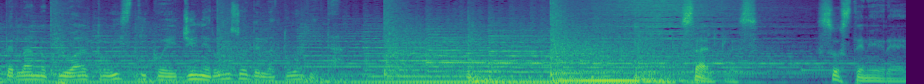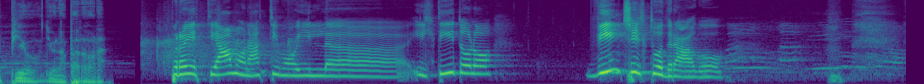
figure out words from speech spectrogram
per l'anno più altruistico e generoso della tua vita. Selfless. Sostenere è più di una parola. Proiettiamo un attimo il, il titolo Vinci il tuo drago.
